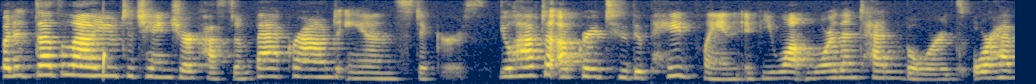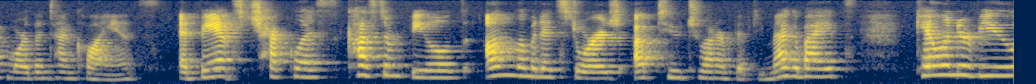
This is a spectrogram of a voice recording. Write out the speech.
but it does allow you to change your custom background and stickers. You'll have to upgrade to the paid plan if you want more than 10 boards or have more than 10 clients. Advanced checklists, custom fields, unlimited storage up to 250 megabytes, calendar view,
